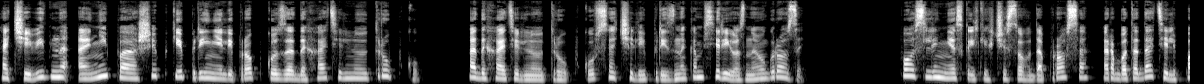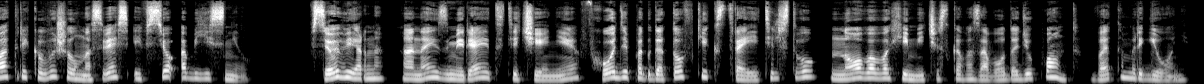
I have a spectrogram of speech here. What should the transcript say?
Очевидно, они по ошибке приняли пробку за дыхательную трубку, а дыхательную трубку сочли признаком серьезной угрозы. После нескольких часов допроса работодатель Патрик вышел на связь и все объяснил. Все верно, она измеряет течение в ходе подготовки к строительству нового химического завода «Дюпонт» в этом регионе.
